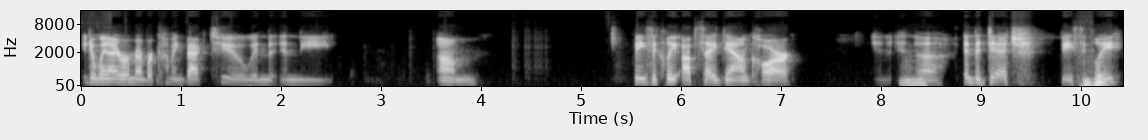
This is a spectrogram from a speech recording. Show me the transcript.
you know, when I remember coming back too in the in the um, basically upside down car in in Mhm. the in the ditch basically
